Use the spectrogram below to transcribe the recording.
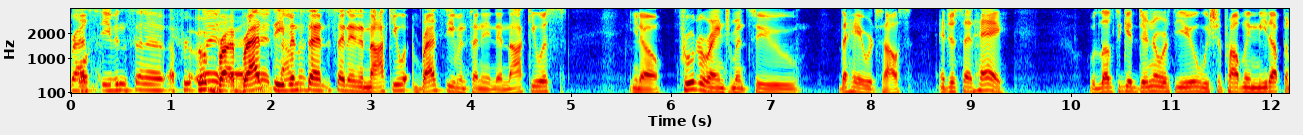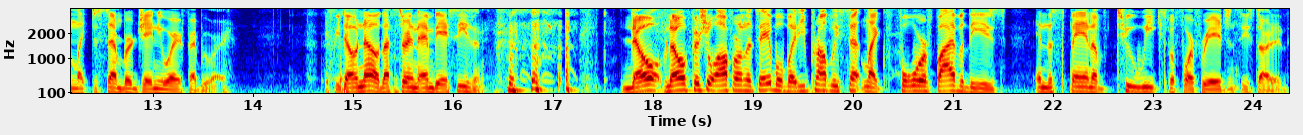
Brad. Stevens sent a, a fruit Uh, plate? Brad, Brad Stevens sent, sent an innocuous. Brad Stevens sent an innocuous, you know, fruit arrangement to the Hayward's house and just said, "Hey, would love to get dinner with you. We should probably meet up in like December, January, February." If you don't know, that's during the NBA season. no, no official offer on the table, but he probably sent like four or five of these in the span of two weeks before free agency started.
